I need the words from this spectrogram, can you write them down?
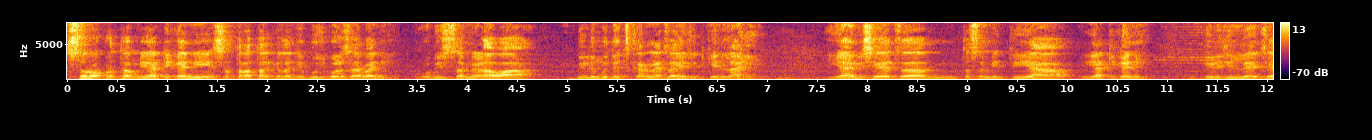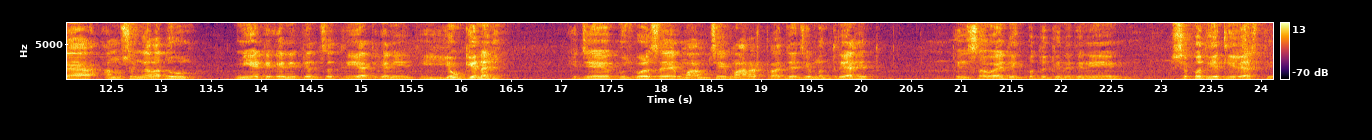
सर्वप्रथम या ठिकाणी सतरा तारखेला जे भुजबळ साहेबांनी ओबीसीचा मेळावा बीडमध्येच करण्याचं आयोजित केलेला आहे या विषयाचं तसं मी ती या या ठिकाणी बीड जिल्ह्याच्या अनुषंगाला धरून मी या ठिकाणी त्यांचं ती या ठिकाणी योग्य नाही. की जे भुजबळ साहेब आमचे महाराष्ट्र राज्याचे मंत्री आहेत त्यांनी संवैधिक पद्धतीने त्यांनी शपथ घेतलेली असते.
